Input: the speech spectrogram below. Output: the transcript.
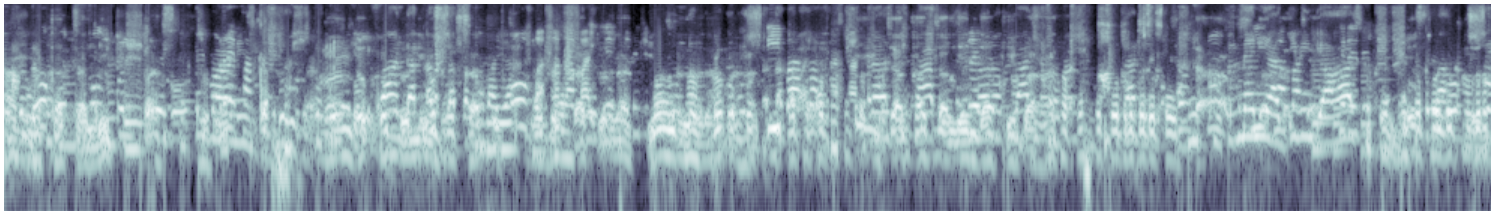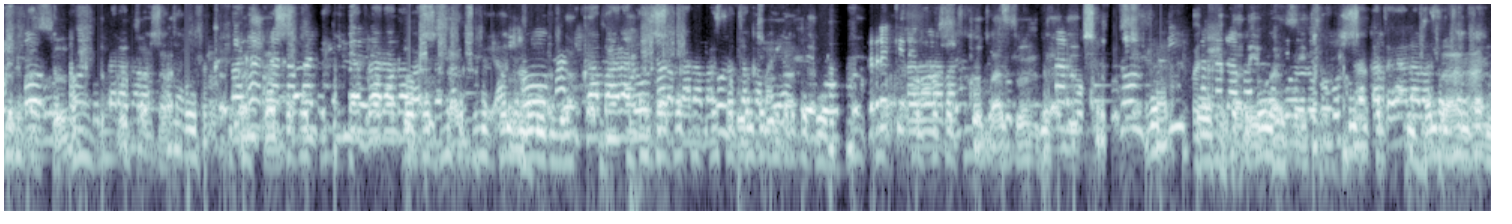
Many are giving their hearts to Jesus.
